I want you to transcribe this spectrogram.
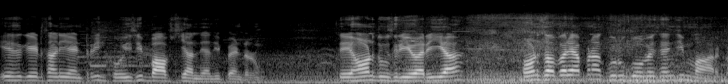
ਇਸ ਗੇਟ ਥਾਣੀ ਐਂਟਰੀ ਹੋਈ ਸੀ ਵਾਪਸ ਜਾਂਦਿਆਂ ਦੀ ਪਿੰਡ ਨੂੰ। ਤੇ ਹੁਣ ਦੂਸਰੀ ਵਾਰੀ ਆ। ਹੁਣ ਸਫ਼ਰ ਹੈ ਆਪਣਾ ਗੁਰੂ ਗੋਬਿੰਦ ਸਿੰਘ ਜੀ ਮਾਰਗ।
